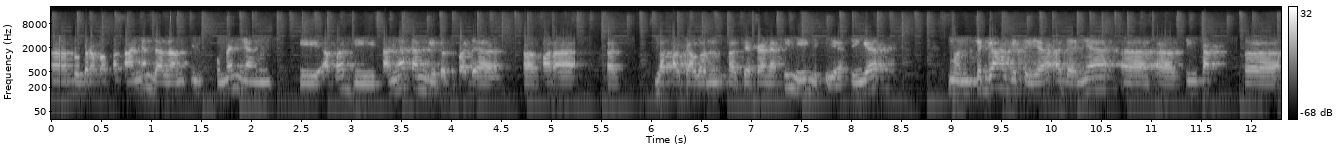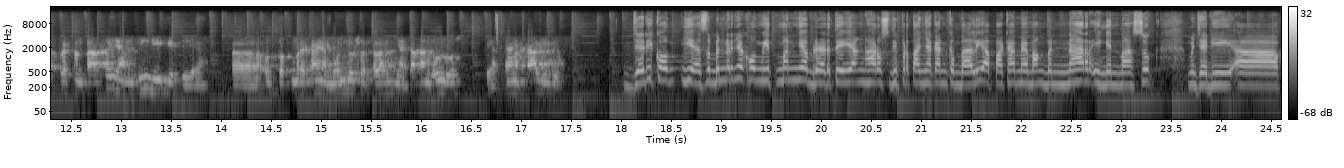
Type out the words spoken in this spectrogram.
uh, beberapa pertanyaan dalam instrumen yang di apa ditanyakan gitu kepada uh, para uh, bakal calon CPNS ini gitu ya sehingga mencegah gitu ya adanya tingkat presentase yang tinggi gitu ya untuk mereka yang mundur setelah dinyatakan lulus ya sangat sekali gitu. Jadi ya sebenarnya komitmennya berarti yang harus dipertanyakan kembali apakah memang benar ingin masuk menjadi uh,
